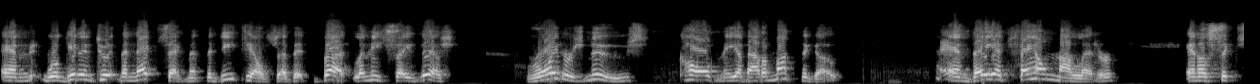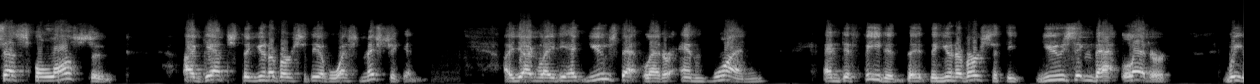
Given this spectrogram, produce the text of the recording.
And we'll get into it in the next segment, the details of it. But let me say this Reuters News called me about a month ago, and they had found my letter in a successful lawsuit against the University of West Michigan a young lady had used that letter and won and defeated the, the university using that letter We,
